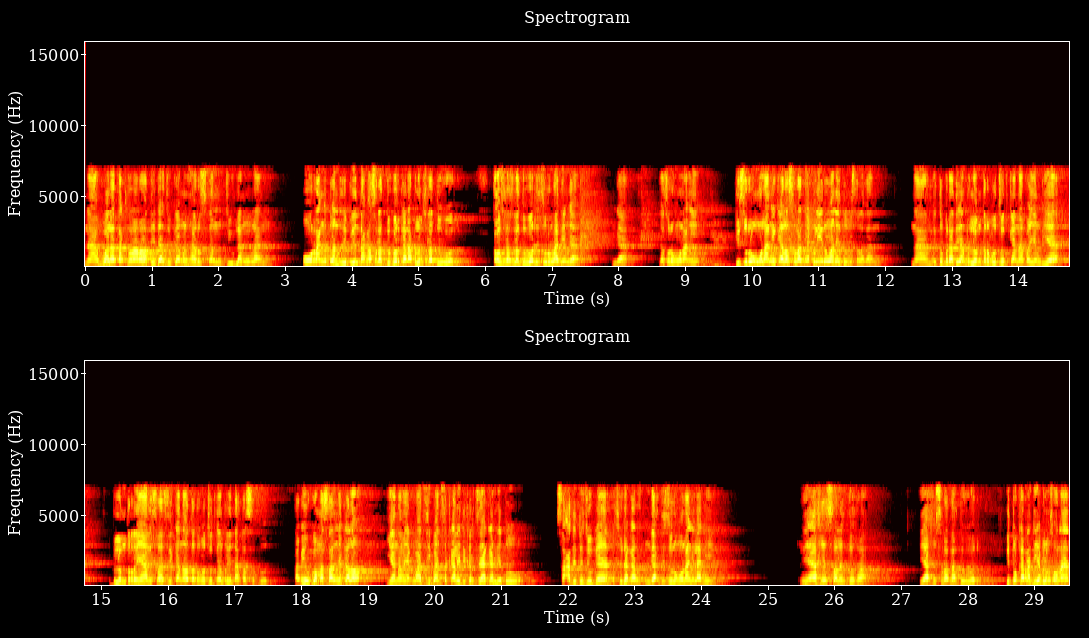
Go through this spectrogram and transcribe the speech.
Nah, wala takrara tidak juga mengharuskan diulang-ulang. Orang itu kan diperintahkan salat duhur karena belum salat duhur. Kalau sudah salat duhur disuruh lagi enggak? Enggak. Enggak suruh ngulangi. Disuruh ngulangi kalau salatnya keliruan itu misalkan. Nah, itu berarti kan belum terwujudkan apa yang dia belum terrealisasikan atau terwujudkan perintah tersebut. Tapi hukum asalnya kalau yang namanya kewajiban sekali dikerjakan itu saat itu juga sudah enggak disuruh ulangi lagi. Ya akhi salat duha. Ya akhi salat duhur. Itu karena dia belum salat.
